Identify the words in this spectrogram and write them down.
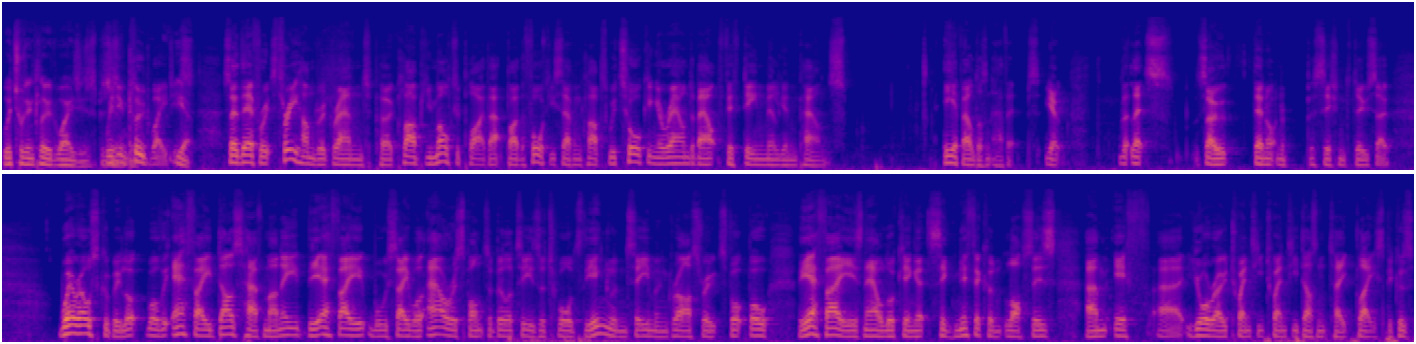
Which would include wages, which include wages. Yeah. So therefore, it's three hundred grand per club. You multiply that by the forty-seven clubs. We're talking around about fifteen million pounds. EFL doesn't have it. You know, let's so they're not in a position to do so. Where else could we look? Well, the FA does have money. The FA will say, well, our responsibilities are towards the England team and grassroots football. The FA is now looking at significant losses um, if uh, Euro 2020 doesn't take place, because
